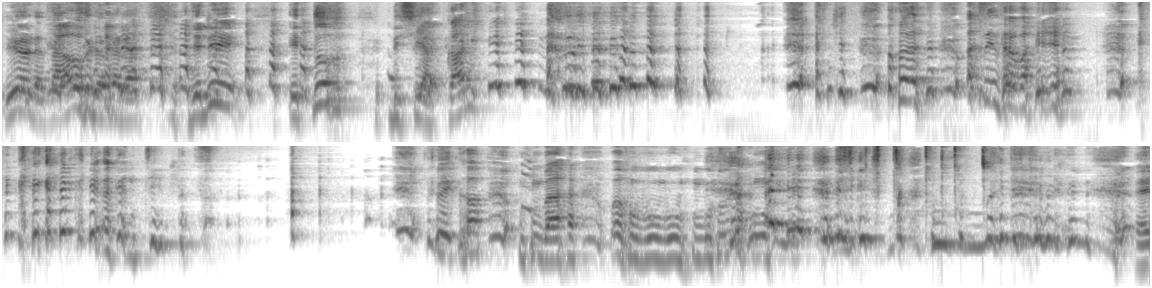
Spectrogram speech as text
Iya udah tahu udah kan. Jadi itu disiapkan Masih tak bayang. Kakek akan citus. Tapi kok mbak bumbu-bumbu eh,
